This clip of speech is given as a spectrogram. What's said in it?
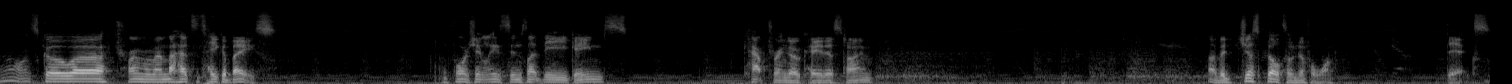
Well, let's go uh, try and remember how to take a base. Unfortunately, it seems like the game's capturing okay this time. Oh, they just built another one. Dicks.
